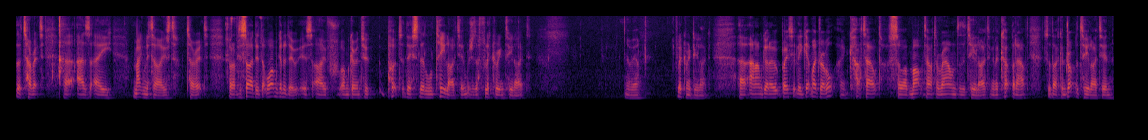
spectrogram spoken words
the turret uh, as a magnetized turret but I've decided that what I'm going to do is i am going to put this little tea light in which is a flickering tea light. There we are. Flickering tea light. Uh, and I'm going to basically get my Dremel and cut out so I've marked out around the tea light. I'm going to cut that out so that I can drop the tea light in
